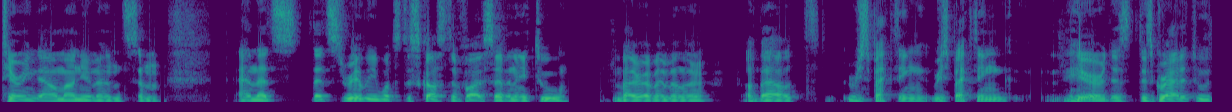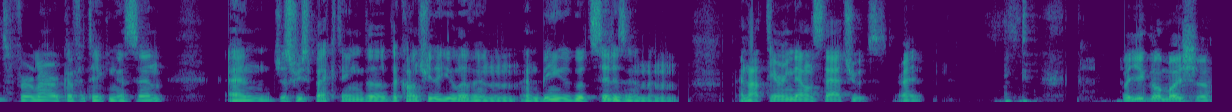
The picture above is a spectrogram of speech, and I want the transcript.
tearing down monuments, and and that's that's really what's discussed in five seven eight two by Rabbi Miller about respecting respecting here this there's gratitude for America for taking us in and just respecting the the country that you live in and, and being a good citizen and and not tearing down statues right Vayigdal Moshe.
